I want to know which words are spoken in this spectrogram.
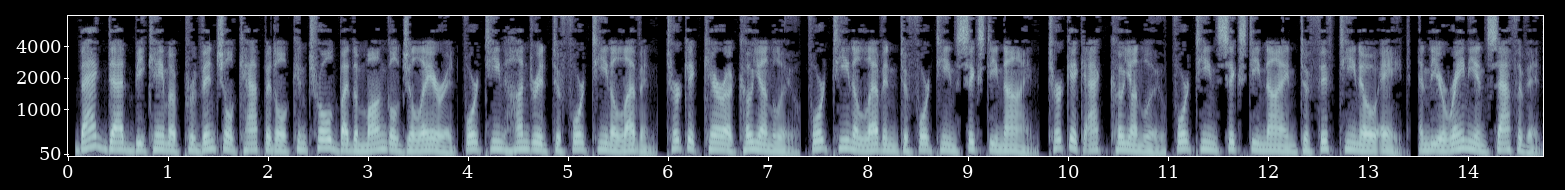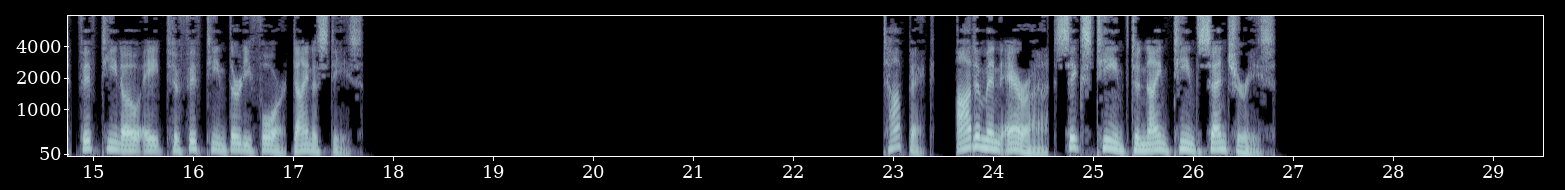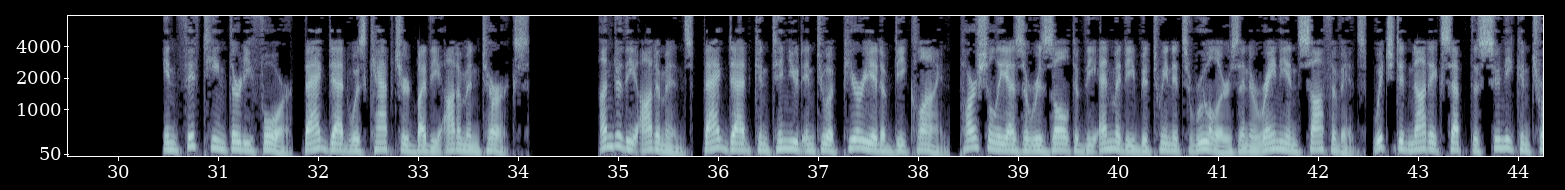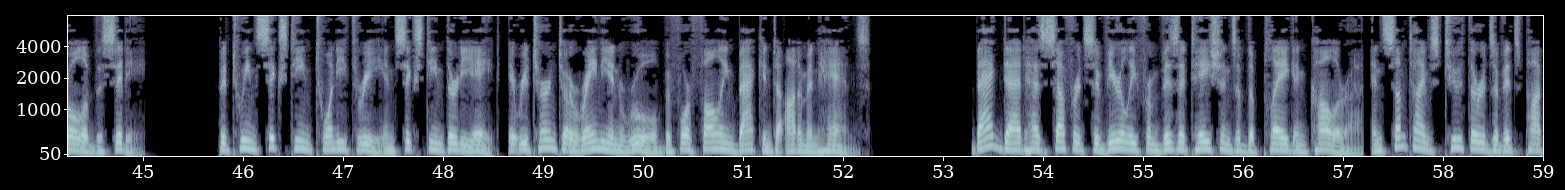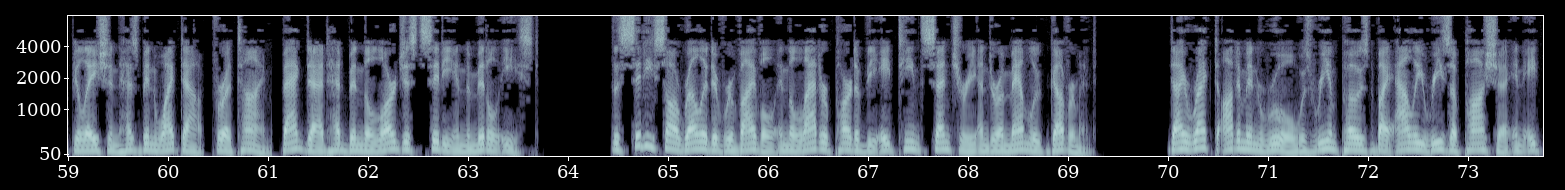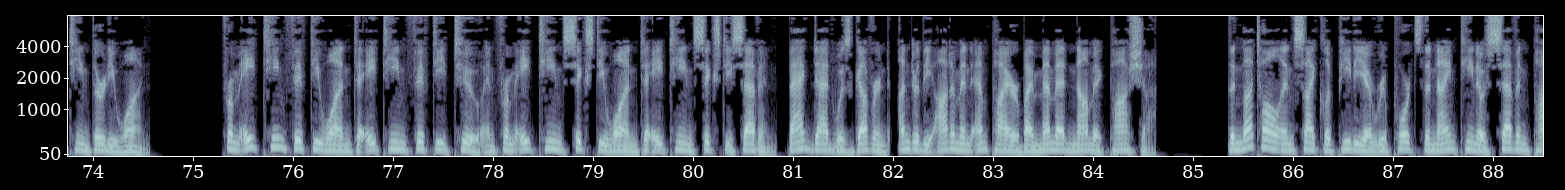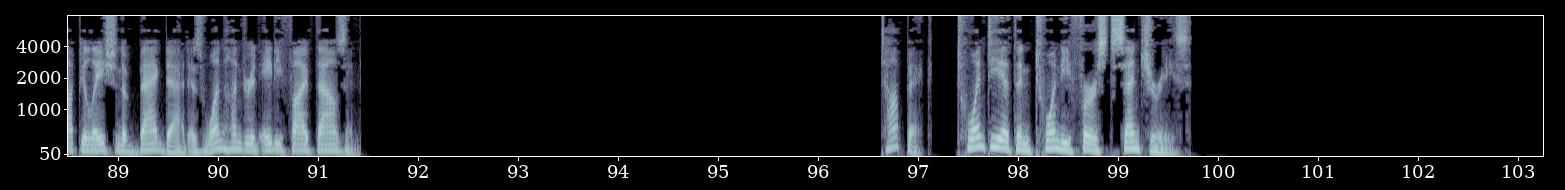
Baghdad became a provincial capital controlled by the Mongol Jalayirid 1400 to 1411, Turkic Kara Koyunlu 1411 to 1469, Turkic Ak Koyunlu 1469 to 1508, and the Iranian Safavid 1508 to 1534 dynasties. Topic: Ottoman era 16th to 19th centuries. In 1534, Baghdad was captured by the Ottoman Turks. Under the Ottomans, Baghdad continued into a period of decline, partially as a result of the enmity between its rulers and Iranian Safavids, which did not accept the Sunni control of the city. Between 1623 and 1638, it returned to Iranian rule before falling back into Ottoman hands. Baghdad has suffered severely from visitations of the plague and cholera, and sometimes two-thirds of its population has been wiped out. For a time, Baghdad had been the largest city in the Middle East. The city saw relative revival in the latter part of the 18th century under a Mamluk government. Direct Ottoman rule was reimposed by Ali Riza Pasha in 1831. From 1851 to 1852 and from 1861 to 1867, Baghdad was governed, under the Ottoman Empire by Mehmed Namik Pasha. The Nuttall Encyclopedia reports the 1907 population of Baghdad as 185,000. Topic: 20th and 21st centuries.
